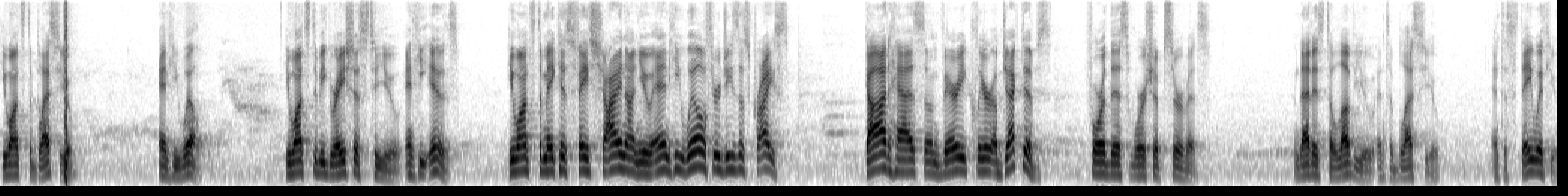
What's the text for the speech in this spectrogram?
He wants to bless you, and he will. He wants to be gracious to you, and He is. He wants to make His face shine on you, and He will through Jesus Christ. God has some very clear objectives for this worship service, and that is to love you and to bless you and to stay with you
